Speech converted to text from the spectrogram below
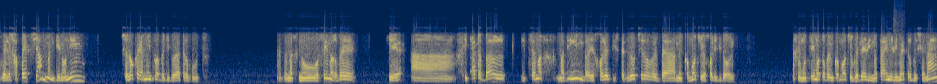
ולחפש שם מנגנונים שלא קיימים כבר בגידולי התרבות. אז אנחנו עושים הרבה, כי חיטת הבר היא צמח מדהים ביכולת הסתגלות שלו ובמקומות שהוא יכול לגדול. אנחנו מוצאים אותו במקומות שהוא גדל עם 200 מילימטר בשנה,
